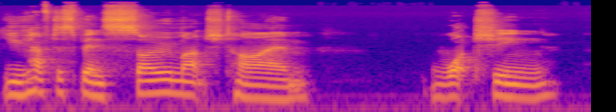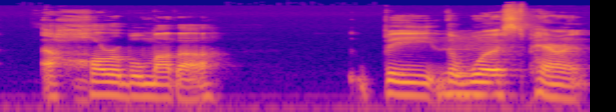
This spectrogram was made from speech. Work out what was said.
you have to spend so much time watching a horrible mother be the mm. worst parent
